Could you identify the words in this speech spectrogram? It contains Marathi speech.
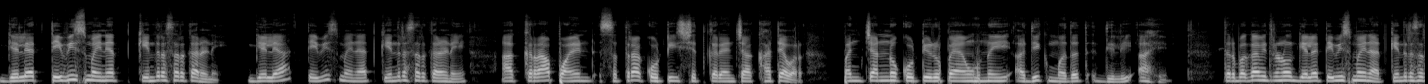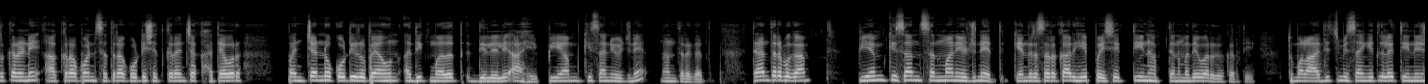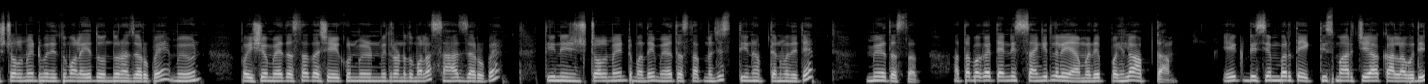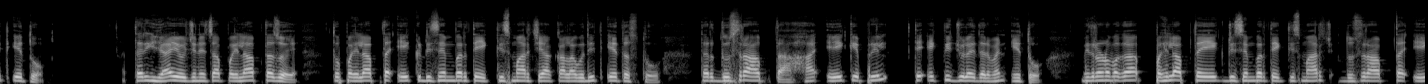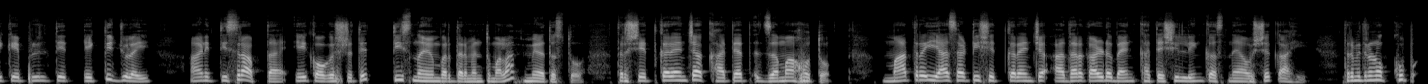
गेल्या तेवीस महिन्यात केंद्र सरकारने गेल्या तेवीस महिन्यात केंद्र सरकारने अकरा पॉईंट सतरा कोटी शेतकऱ्यांच्या खात्यावर पंच्याण्णव कोटी रुपयांहूनही अधिक मदत दिली आहे. तर बघा मित्रांनो गेल्या तेवीस महिन्यात केंद्र सरकारने अकरा पॉईंट सतरा कोटी शेतकऱ्यांच्या खात्यावर पंच्याण्णव कोटी रुपयाहून अधिक मदत दिलेली आहे पी एम किसान योजनेअंतर्गत. त्यानंतर बघा पी एम किसान सन्मान योजनेत केंद्र सरकार हे पैसे तीन हप्त्यांमध्ये वर्ग करते. तुम्हाला आधीच मी सांगितलेले तीन इन्स्टॉलमेंटमध्ये तुम्हाला हे दोन दोन हजार रुपये मिळून पैसे मिळत असतात. असे एकूण मिळून मित्रांनो तुम्हाला सहा हजार रुपये तीन इन्स्टॉलमेंटमध्ये मिळत असतात. म्हणजेच तीन हप्त्यांमध्ये ते मिळत असतात. आता बघा त्यांनी सांगितलेलं यामध्ये पहिला हप्ता एक डिसेंबर ते एकतीस मार्च या कालावधीत येतो. तर ह्या योजनेचा पहिला हप्ता जो आहे तो पहिला हप्ता एक डिसेंबर ते एकतीस मार्च या कालावधीत येत असतो. तर दुसरा हप्ता हा एक एप्रिल ते एकतीस जुलै दरम्यान येतो. मित्रांनो बघा पहिला हप्ता एक डिसेंबर ते एकतीस मार्च दुसरा हप्ता एक एप्रिल ते एकतीस जुलै आणि तिसरा हप्ता एक ऑगस्ट ते तीस नोव्हेंबर दरम्यान तुम्हाला मिळत असतो. तर शेतकऱ्यांच्या खात्यात जमा होतो. मात्र यासाठी शेतकऱ्यांच्या आधार कार्ड बँक खात्याशी लिंक असणे आवश्यक आहे. तर मित्रांनो खूप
